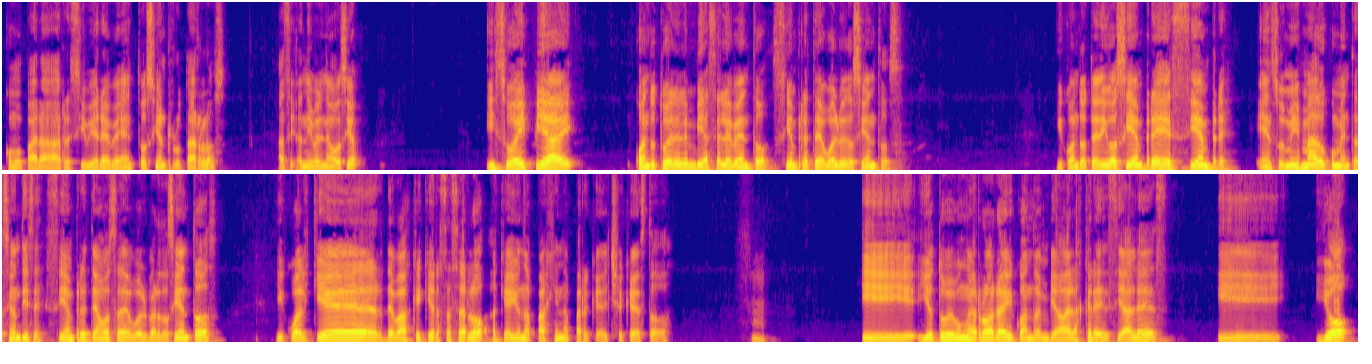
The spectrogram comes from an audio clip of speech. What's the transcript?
como para recibir eventos y enrutarlos así, a nivel negocio. Y su API, cuando tú le envías el evento, siempre te devuelve 200. Y cuando te digo siempre, es siempre. En su misma documentación dice, siempre te vamos a devolver 200. Y cualquier debug que quieras hacerlo, aquí hay una página para que cheques todo. Hmm. Y yo tuve un error ahí cuando enviaba las credenciales. Y yo,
